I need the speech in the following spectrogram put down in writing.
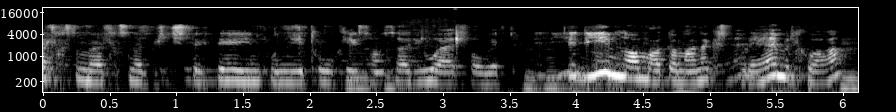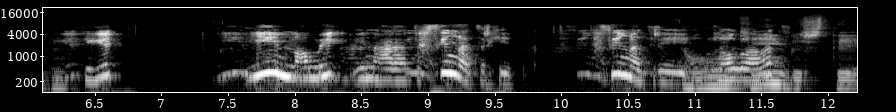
ойлгосон ойлгосноо бичдэг тий энэ хүний түүхийг сонсоод юу ойлгов гэдэг. Тэгэд ийм ном одоо манай гэрт бүр амар их байгаа. Тэгээд ийм номыг энэ хараа засгийн газар хийдэг. Засгийн газрын лого. Тийм биш тий.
